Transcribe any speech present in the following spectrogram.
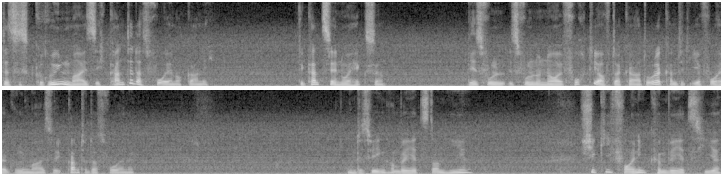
das ist Grünmais. Ich kannte das vorher noch gar nicht. Du kannst ja nur Hexe. Der ist wohl, ist wohl eine neue Frucht hier auf der Karte, oder kanntet ihr vorher Grünmais? Ich kannte das vorher nicht. Und deswegen haben wir jetzt dann hier Schicki Feini können wir jetzt hier.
